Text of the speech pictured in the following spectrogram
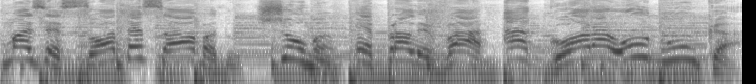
Mas é só até sábado. Schumann é para levar agora ou nunca.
